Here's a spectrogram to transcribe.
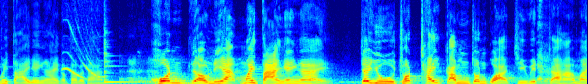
ไม่ตายง่าย ๆ ครับท่านประธาน คนเหล่านี้ไม่ตายง่าย ๆ จะอยู่ชดใช้กรรมจนกว่าชีวิตจะหาไม่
